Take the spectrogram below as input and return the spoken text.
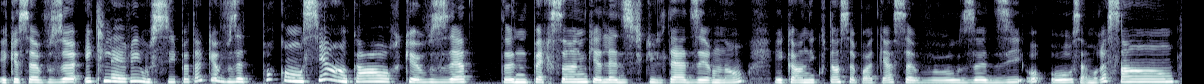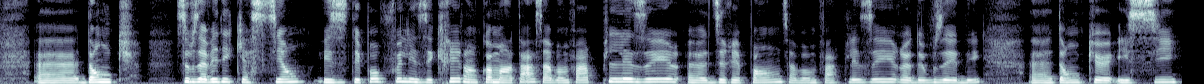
et que ça vous a éclairé aussi. Peut-être que vous n'êtes pas conscient encore que vous êtes une personne qui a de la difficulté à dire non et qu'en écoutant ce podcast, ça vous a dit Oh, oh, ça me ressemble. Euh, donc, si vous avez des questions, n'hésitez pas, vous pouvez les écrire en commentaire. Ça va me faire plaisir euh, d'y répondre. Ça va me faire plaisir euh, de vous aider. donc, et si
